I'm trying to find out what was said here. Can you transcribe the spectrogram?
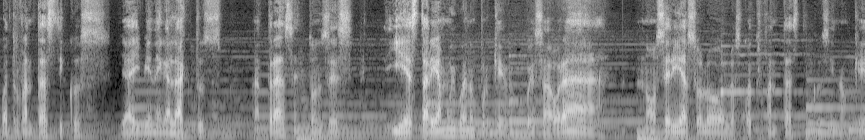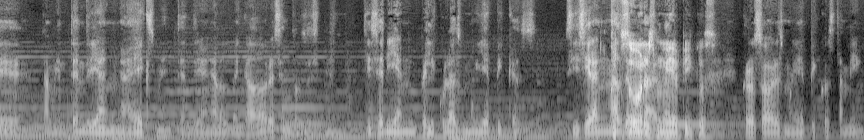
cuatro fantásticos, ya ahí viene Galactus atrás, entonces, y estaría muy bueno porque pues ahora no sería solo los cuatro fantásticos, sino que también tendrían a X-Men, tendrían a los Vengadores, entonces sí serían películas muy épicas si hicieran más crossovers muy épicos. Crossovers muy épicos también.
